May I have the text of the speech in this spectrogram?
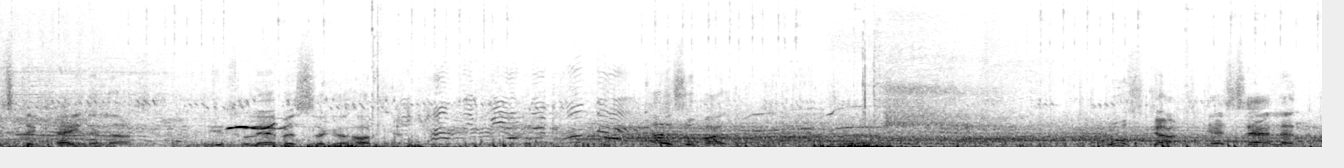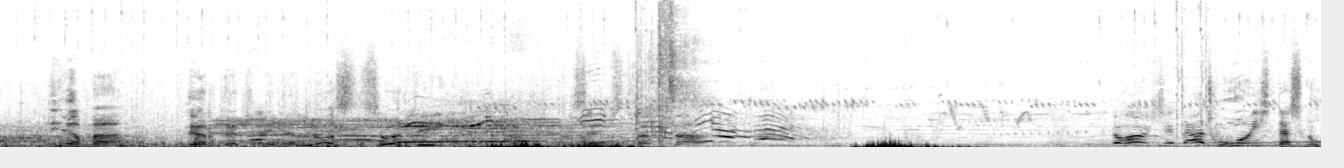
ist dir keine Last. Ich lebe zu gehorchen. Also bald. Hofgart, Gesellen, niemand wird eine Lust zu dienen. Selbst. Gehorchet an. Tue ich das nun.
